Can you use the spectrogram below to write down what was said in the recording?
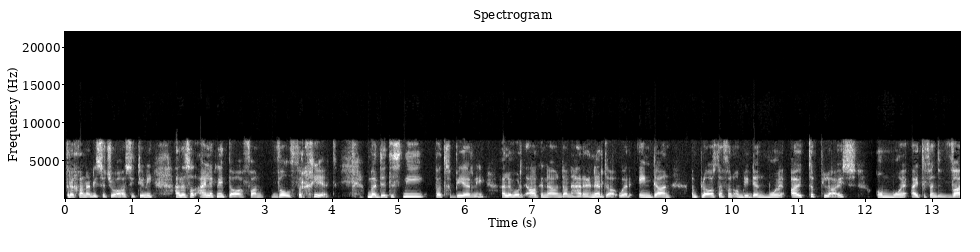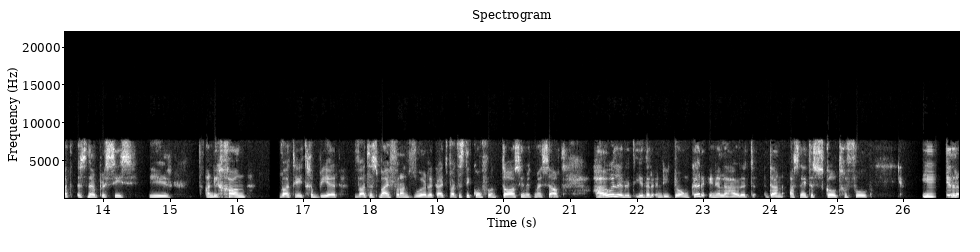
teruggaan na die situasie toe nie. Hulle sal eintlik net daarvan wil vergeet. Maar dit is nie wat gebeur nie. Hulle word elke nou en dan herinner daaroor en dan in plaas daarvan om die ding mooi uit te pluis om mooi uit te vind wat is nou presies hier aan die gang? Wat het gebeur? Wat is my verantwoordelikheid? Wat is die konfrontasie met myself? Hou hulle dit eerder in die donker en hulle hou dit dan as net 'n skuldgevoel eerder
